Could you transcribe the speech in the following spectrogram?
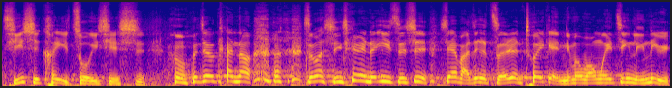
其实可以做一些事，我们就看到什么行政院的意思是现在把这个责任推给你们王维金、林立宇，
